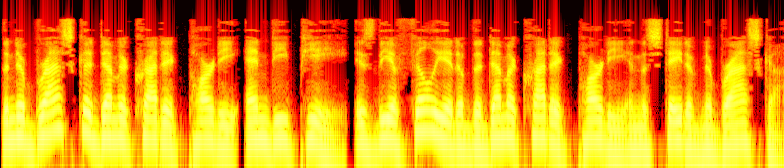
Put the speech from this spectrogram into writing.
The Nebraska Democratic Party is the affiliate of the Democratic Party in the state of Nebraska.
